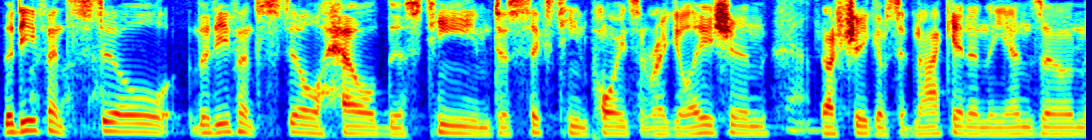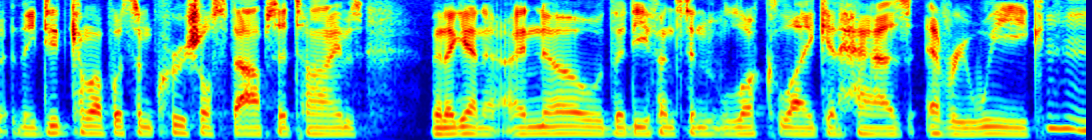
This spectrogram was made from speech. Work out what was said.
the defense still the defense still held this team to 16 points in regulation. Yeah. Josh Jacobs did not get in the end zone. They did come up with some crucial stops at times. And again, I know the defense didn't look like it has every week. Mm-hmm.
